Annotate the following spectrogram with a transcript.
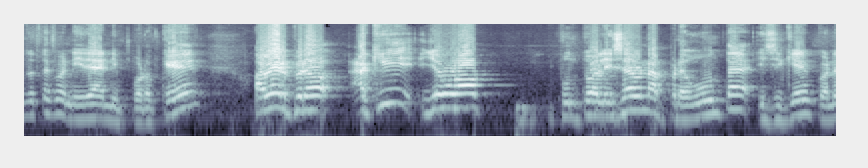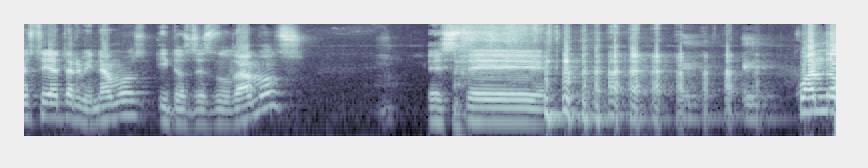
no tengo ni idea ni por qué. A ver, pero aquí yo voy a puntualizar una pregunta y si quieren con esto ya terminamos y nos desnudamos. Este... Cuando,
